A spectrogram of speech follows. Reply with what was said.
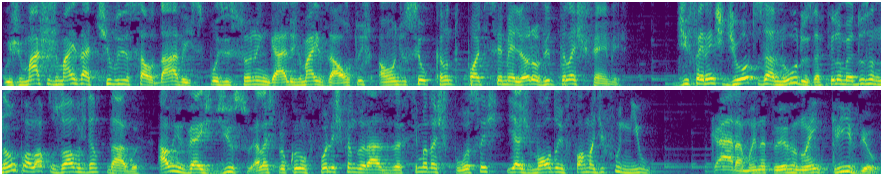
Os machos mais ativos e saudáveis se posicionam em galhos mais altos, onde o seu canto pode ser melhor ouvido pelas fêmeas. Diferente de outros anuros, a filomedusa não coloca os ovos dentro d'água. Ao invés disso, elas procuram folhas penduradas acima das poças e as moldam em forma de funil. Cara, a mãe natureza não é incrível?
